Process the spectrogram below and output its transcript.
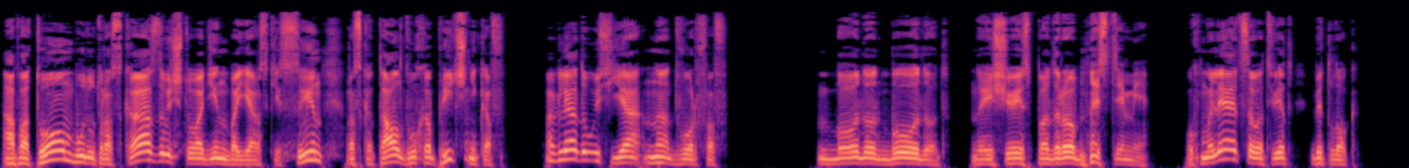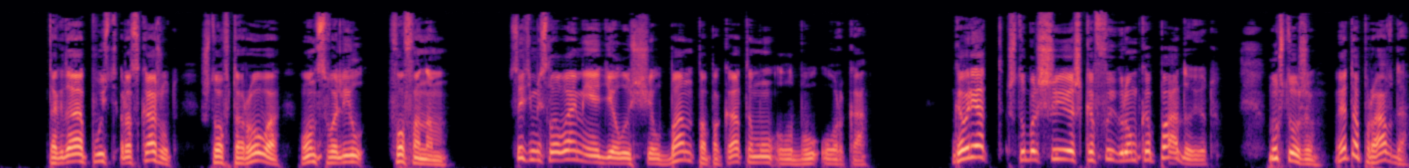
А потом будут рассказывать, что один боярский сын раскатал двух опричников. Оглядываюсь я на дворфов. «Будут, будут, да еще и с подробностями», — ухмыляется в ответ Бетлок. «Тогда пусть расскажут, что второго он свалил фофаном». С этими словами я делаю щелбан по покатому лбу орка. Говорят, что большие шкафы громко падают. Ну что же, это правда.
